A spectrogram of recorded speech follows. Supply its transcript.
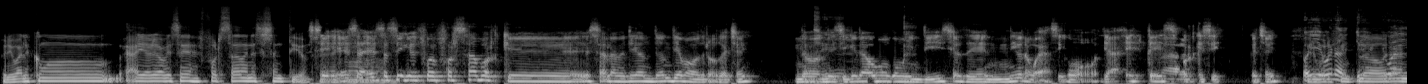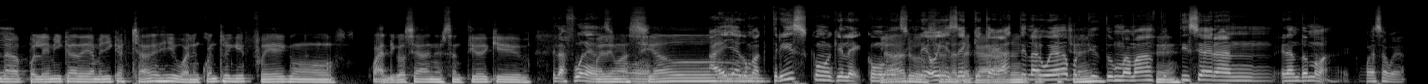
pero igual es como. Hay a veces forzado en ese sentido. o Sí, sea, esa, como- esa sí que fue forzada porque esa la metieron de un día para otro, ¿cachai? No, Sí. ni siquiera hubo como indicios de ni una wea, así como, ya, este es porque sí, ¿cachai? Oye, por bueno, ejemplo, yo ahora igual- en la polémica de América Chávez, igual encuentro que fue como cuático, o sea, en el sentido de que la funen, fue demasiado. A ella como actriz, como que le, como Claro, decirle, o sea, oye, sabes que cagaste la weá porque tus mamás Sí. ficticias eran, eran dos mamás, como esa weá.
